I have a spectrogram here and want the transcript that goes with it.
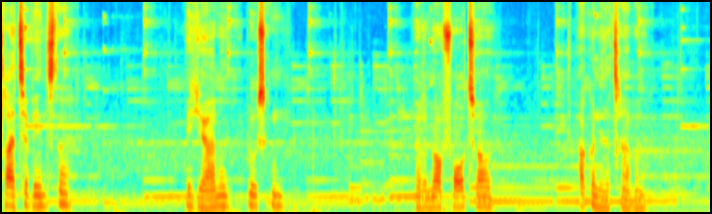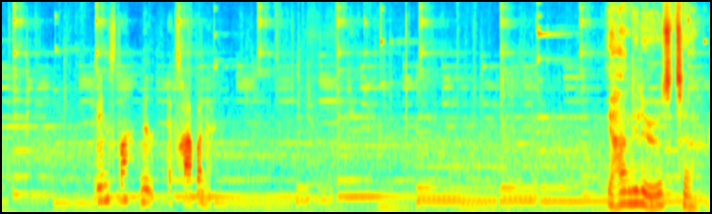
Drej til venstre ved hjørnet busken, når du når fortorvet og går ned ad trapperne. Venstre ned ad trapperne. Jeg har en lille øvelse til dig.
